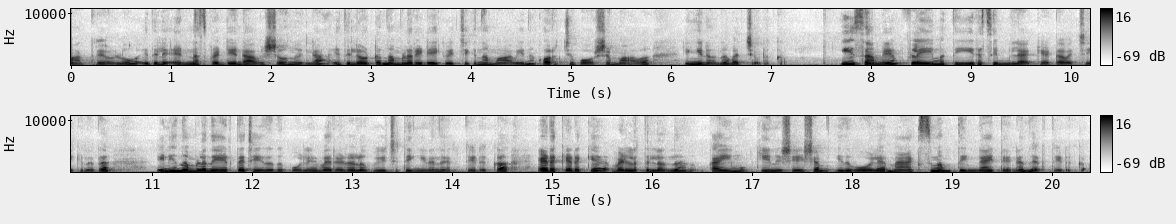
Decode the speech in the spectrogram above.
മാത്രമേ ഉള്ളൂ. ഇതിൽ എണ്ണ സ്പ്രെഡ് ചെയ്യേണ്ട ആവശ്യമൊന്നുമില്ല. ഇതിലോട്ട് നമ്മൾ റെഡിയാക്കി വെച്ചിരിക്കുന്ന മാവിൽ നിന്ന് കുറച്ച് പോർഷൻ മാവ് ഇങ്ങനെ ഒന്ന് വെച്ചു കൊടുക്കാം. ഈ സമയം ഫ്ലെയിം തീരെ സിമ്മിലാക്കിയിട്ടാണ് വെച്ചേക്കുന്നത്. ഇനി നമ്മൾ നേരത്തെ ചെയ്തതുപോലെ വിരലുകൾ ഉപയോഗിച്ചിട്ട് ഇങ്ങനെ നിരത്തിയെടുക്കുക. ഇടയ്ക്കിടയ്ക്ക് വെള്ളത്തിലൊന്ന് കൈ മുക്കിയതിന് ശേഷം ഇതുപോലെ മാക്സിമം തിന്നായിട്ട് തന്നെ നിരത്തിയെടുക്കുക.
